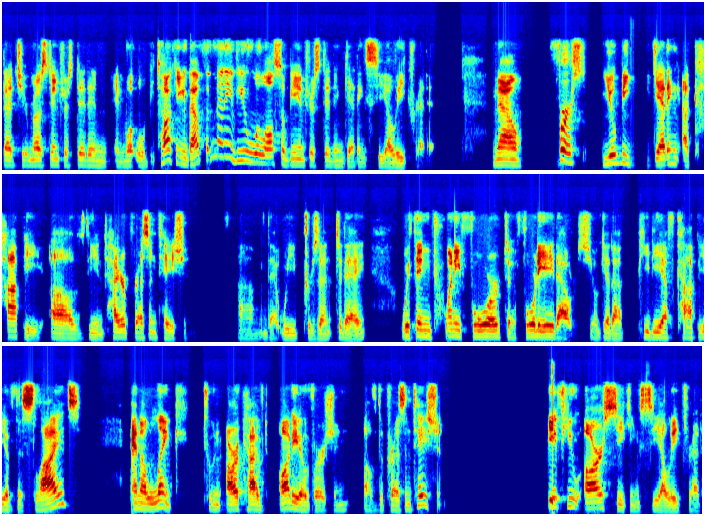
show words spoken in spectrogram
that you're most interested in, in what we'll be talking about, but many of you will also be interested in getting CLE credit. Now, First, you'll be getting a copy of the entire presentation um, that we present today. Within 24 to 48 hours, you'll get a PDF copy of the slides and a link to an archived audio version of the presentation. If you are seeking CLE credit,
